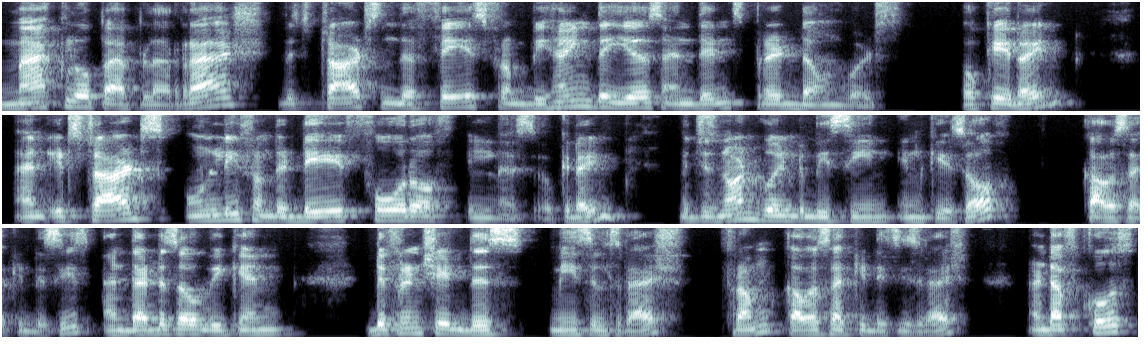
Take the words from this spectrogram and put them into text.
maculopapular rash, which starts in the face from behind the ears and then spread downwards. Okay, right? And it starts only from the day four of illness, okay, right? Which is not going to be seen in case of Kawasaki disease. And that is how we can differentiate this measles rash from Kawasaki disease rash. And of course,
